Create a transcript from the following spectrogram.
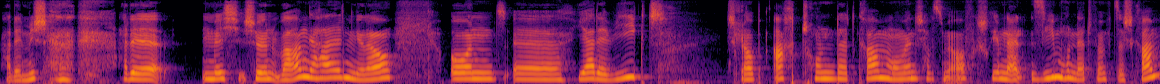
hat er mich, hat er mich schön warm gehalten, genau. Und äh, ja, der wiegt, ich glaube, 800 Gramm. Moment, ich habe es mir aufgeschrieben. Nein, 750 Gramm.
